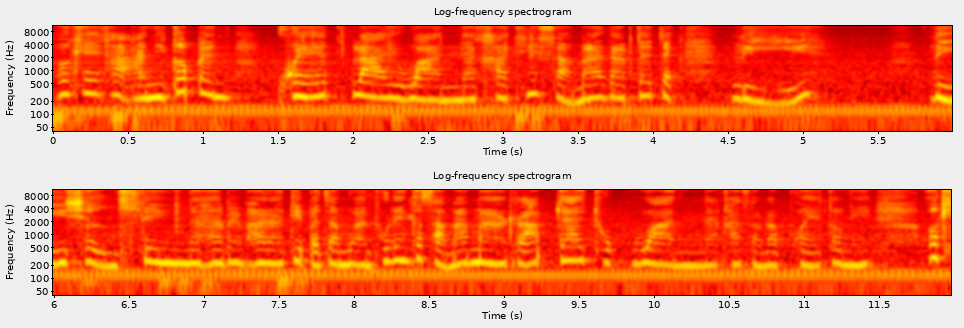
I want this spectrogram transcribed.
โอเคค่ะ อันนี้ก็เป็นเควสรายวันนะคะ ที่สามารถรับได้จากหลีหลีเฉิงซิงนะคะเป็นภารกิจประจำวันผู้เล่นก็สามารถมารับได้ทุกวันนะคะสำหรับเควสตัวนี้ โอเค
